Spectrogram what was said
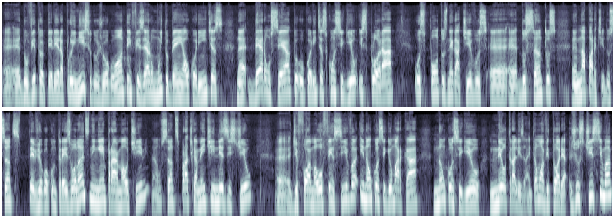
é, é, do Vitor Pereira para o início do jogo ontem fizeram muito bem ao Corinthians, né? Deram certo, o Corinthians conseguiu explorar os pontos negativos é, é, do Santos é, na partida. O Santos teve jogou com três volantes, ninguém para armar o time, né? o Santos praticamente inexistiu. é, de forma ofensiva e não conseguiu marcar, não conseguiu neutralizar. Então, uma vitória justíssima.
